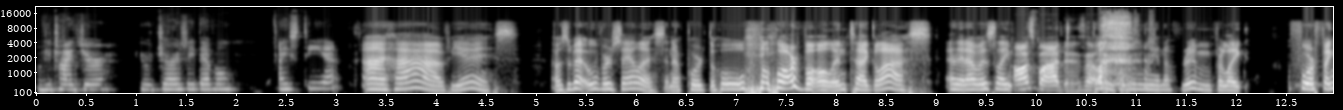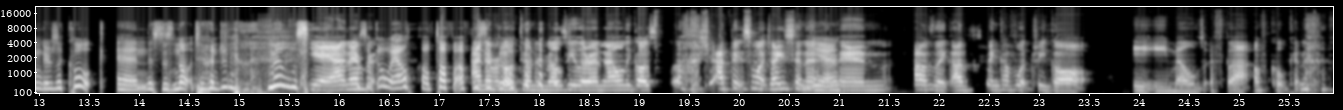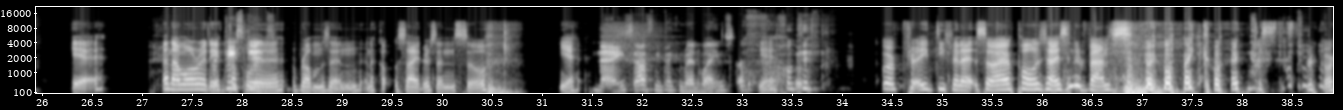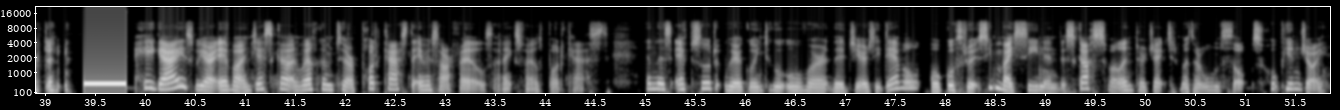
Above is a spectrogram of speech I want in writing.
Have you tried your your Jersey Devil iced tea yet? I have, yes. I was a bit overzealous and I poured the whole water bottle into a glass. And then I was like, Oh, that's what I did well. there's only enough room for like four fingers of Coke. And this is not 200 mils. yeah, I I was never, like, oh well, I'll top it up I, never go. got 200 mils either, and I only got. I put so much ice in it, Yeah. and then I was like, I think I've literally got 80 mils, if that, of Coke in it. yeah. And I'm already It a couple good. of rums in and a couple of ciders in, so yeah. nice. I've been drinking red wine, so Yeah. we're pretty deep in it, so I apologise in advance for going this recording. Hey guys, we are Eva and Jessica, and welcome to our podcast, the MSR Files, an X Files podcast. In this episode, we are going to go over the Jersey Devil. We'll go through it scene by scene and discuss while interjecting with our own thoughts. Hope you enjoy.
